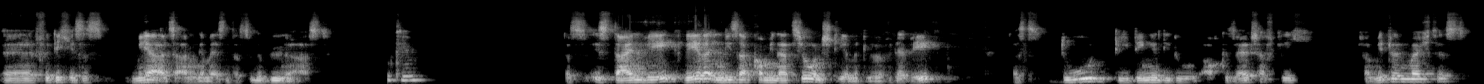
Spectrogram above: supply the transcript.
äh, für dich ist es mehr als angemessen, dass du eine Bühne hast. Okay. Das ist dein Weg, wäre in dieser Kombination Stier mit Löwe der Weg, dass du die Dinge, die du auch gesellschaftlich vermitteln möchtest,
